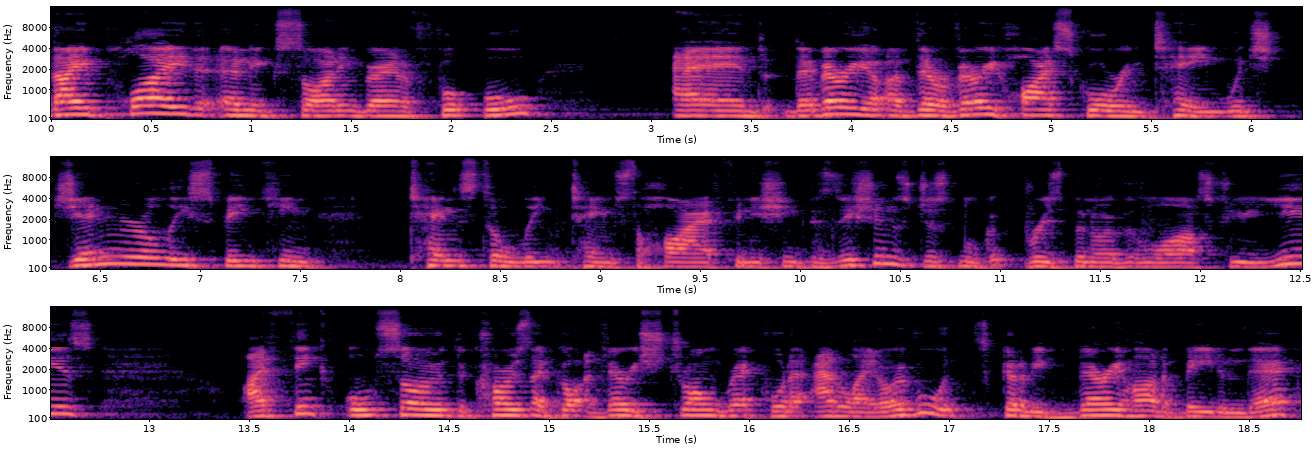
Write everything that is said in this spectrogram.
they played an exciting brand of football, and they're very uh, they're a very high scoring team, which generally speaking tends to lead teams to higher finishing positions. Just look at Brisbane over the last few years. I think also the Crows, they've got a very strong record at Adelaide Oval. It's going to be very hard to beat them there.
